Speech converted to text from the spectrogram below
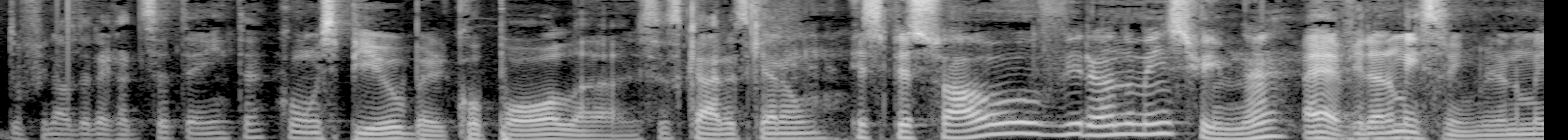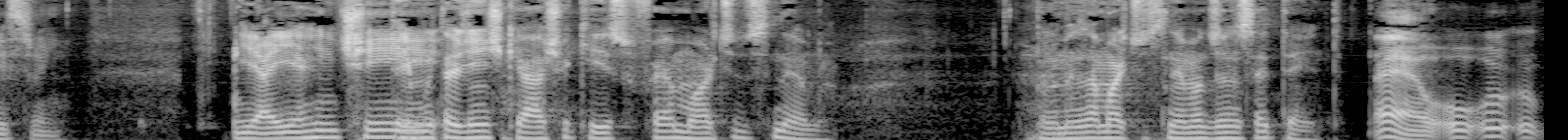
do final da década de 70, com Spielberg, Coppola, esses caras que eram Esse pessoal virando mainstream, né? é, virando mainstream, virando mainstream. E aí a gente Tem muita gente que acha que isso foi a morte do cinema. Pelo menos a morte do cinema dos anos 70. É, o, o- o-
